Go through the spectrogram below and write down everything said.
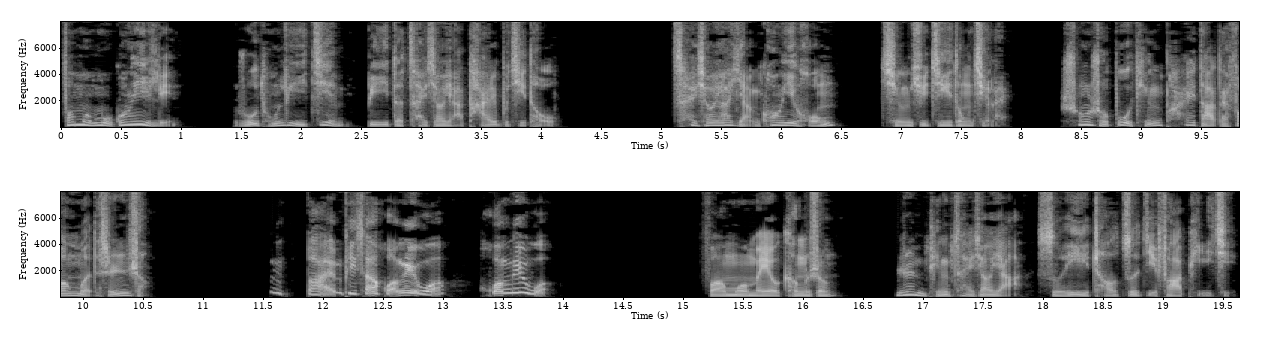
方墨目光一凛，如同利剑，逼得蔡小雅抬不起头。蔡小雅眼眶一红，情绪激动起来，双手不停拍打在方墨的身上。把 M P 三还给我，还给我。方墨没有吭声，任凭蔡小雅随意朝自己发脾气。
